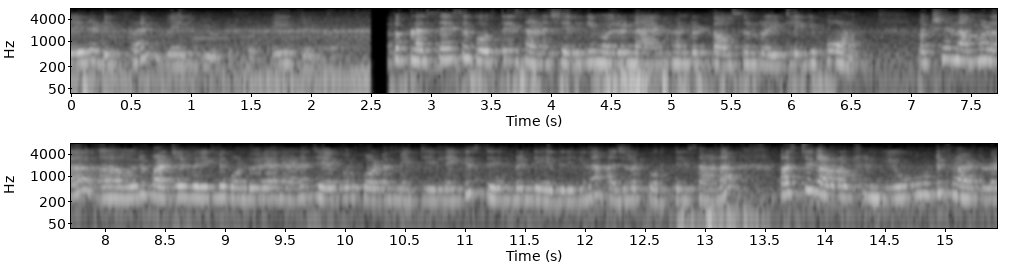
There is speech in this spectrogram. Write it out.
very different very beautiful eight twenty അപ്പോൾ പ്ലസ് സൈസ് ആണ് ശരിക്കും ഒരു നയൻ ഹൺഡ്രഡ് തൗസൻഡ് റേറ്റിലേക്ക് പോകണം പക്ഷേ നമ്മൾ ഒരു ബഡ്ജറ്റ് റേറ്റിൽ കൊണ്ടുവരാനാണ് ജയ്പൂർ കോട്ടൺ മെറ്റീരിയലിലേക്ക് സ്ക്രീൻ പ്രിന്റ് ചെയ്തിരിക്കുന്ന അജ്രക് കുർത്തീസ് ആണ്. ഫസ്റ്റ് കളർ ഓപ്ഷൻ ബ്യൂട്ടിഫുൾ ആയിട്ടുള്ള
